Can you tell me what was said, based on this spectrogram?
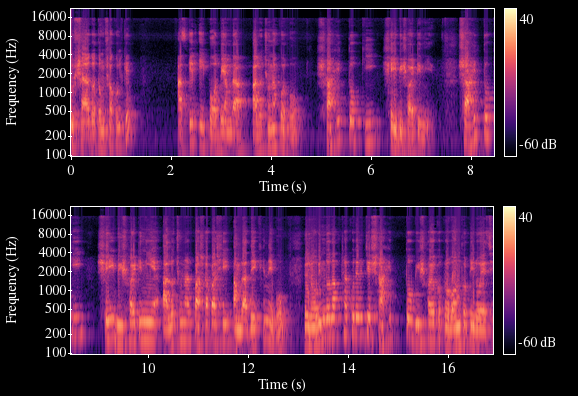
সুস্বাগতম সকলকে। আজকের এই পর্বে আমরা আলোচনা করব সাহিত্য কি সেই বিষয়টি নিয়ে। সাহিত্য কি সেই বিষয়টি নিয়ে আলোচনার পাশাপাশি আমরা দেখে নেব রবীন্দ্রনাথ ঠাকুরের যে সাহিত্য বিষয়ক প্রবন্ধটি রয়েছে।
